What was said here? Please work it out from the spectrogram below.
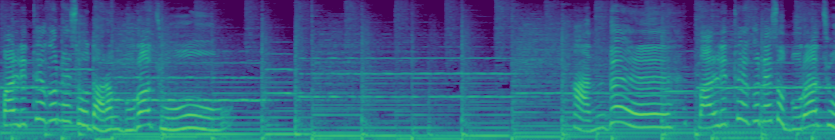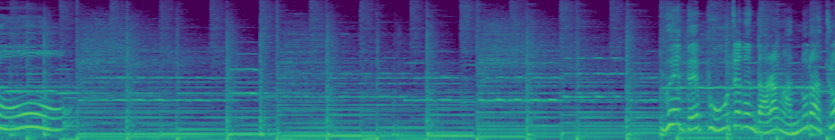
빨리 퇴근해서 나랑 놀아줘. 안 돼. 빨리 퇴근해서 놀아줘. 왜 내 보호자는 나랑 안 놀아줘?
